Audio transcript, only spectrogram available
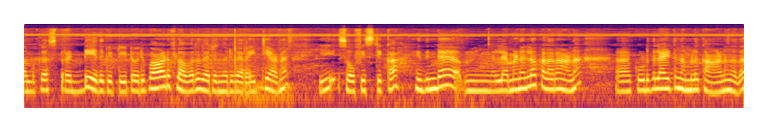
നമുക്ക് സ്പ്രെഡ് ചെയ്ത് കിട്ടിയിട്ട് ഒരുപാട് ഫ്ലവർ തരുന്നൊരു വെറൈറ്റിയാണ് ഈ സോഫിസ്റ്റിക്ക. ഇതിന്റെ ലെമണല്ലോ കളറാണ് കൂടുതലായിട്ട് നമ്മൾ കാണുന്നത്.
